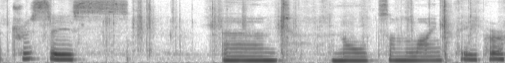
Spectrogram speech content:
addresses and note some lined paper.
